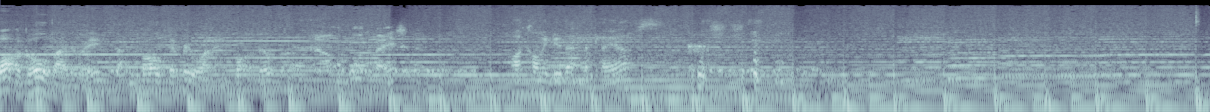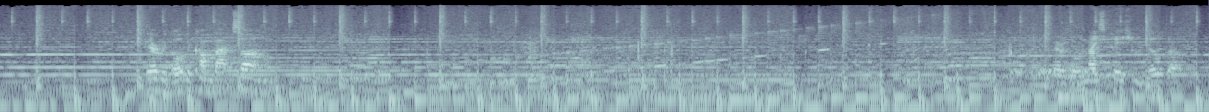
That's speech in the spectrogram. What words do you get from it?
What a goal, by the way. That involved everyone and what a build up. Why can't we do that in the playoffs? There we go, the comeback's on. There we go, nice patient build up.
